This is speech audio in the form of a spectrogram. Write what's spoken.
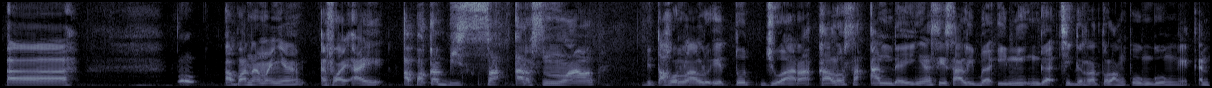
Uh, apa namanya FYI apakah bisa Arsenal di tahun lalu itu juara kalau seandainya si Saliba ini nggak cedera tulang punggung ya kan.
